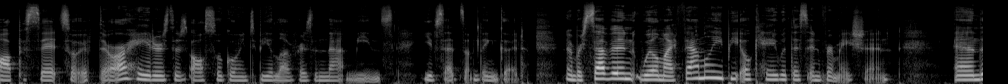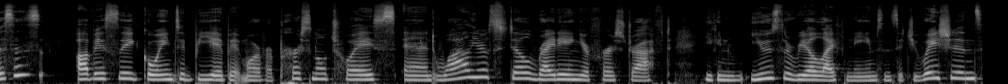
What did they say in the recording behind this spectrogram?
opposite. So if there are haters, there's also going to be lovers, and that means you've said something good. Number seven, will my family be okay with this information? And this is obviously going to be a bit more of a personal choice. And while you're still writing your first draft, you can use the real life names and situations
